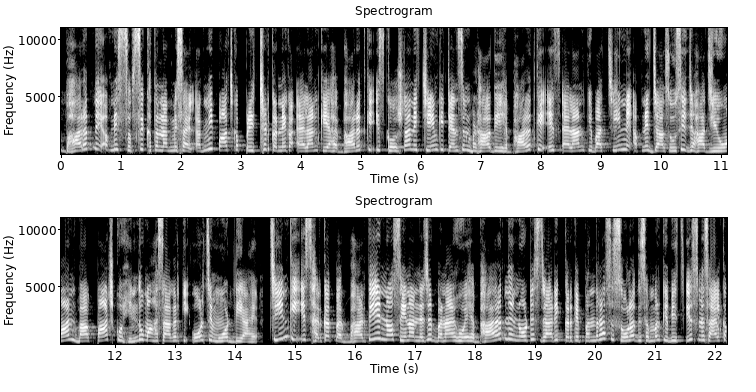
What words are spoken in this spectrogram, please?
भारत ने अपनी सबसे खतरनाक मिसाइल अग्नि पाँच का परीक्षण करने का ऐलान किया है। भारत की इस घोषणा ने चीन की टेंशन बढ़ा दी है। भारत के इस ऐलान के बाद चीन ने अपने जासूसी जहाज़ युवान बाग पाँच को हिंदू महासागर की ओर से मोड़ दिया है। चीन की इस हरकत पर भारतीय नौसेना नज़र बनाए हुए है। भारत ने नोटिस जारी करके 15 से 16 दिसंबर के बीच इस मिसाइल का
